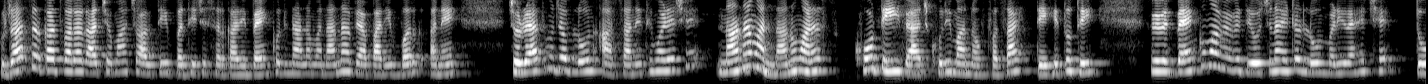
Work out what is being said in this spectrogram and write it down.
ગુજરાત સરકાર દ્વારા રાજ્યમાં ચાલતી બધી જ સરકારી બેંકોને નાનામાં નાના વ્યાપારી વર્ગ અને જરૂરિયાત મુજબ લોન આસાનીથી મળે છે. નાનામાં નાનો માણસ ખોટી વ્યાજખોરીમાં ન ફસાય, તે હેતુથી વિવિધ બેંકોમાં વિવિધ યોજના હેઠળ લોન મળી રહે છે. તો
